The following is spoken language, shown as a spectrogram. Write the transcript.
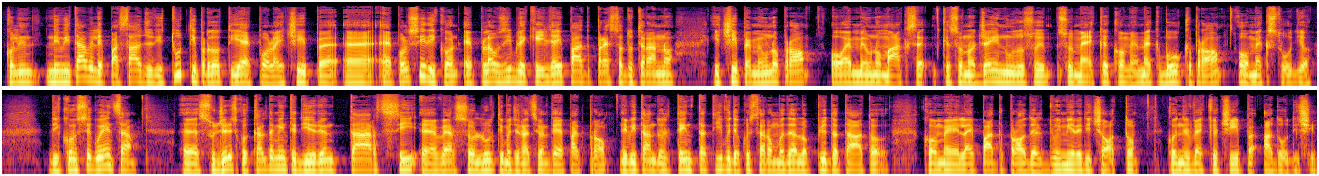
Con l'inevitabile passaggio di tutti i prodotti Apple ai chip eh, Apple Silicon è plausibile che gli iPad presto adotteranno i chip M1 Pro o M1 Max che sono già in uso sui, sui Mac come MacBook Pro o Mac Studio. Di conseguenza eh, suggerisco caldamente di orientarsi eh, verso l'ultima generazione di iPad Pro, evitando il tentativo di acquistare un modello più datato come l'iPad Pro del 2018 con il vecchio chip A12.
